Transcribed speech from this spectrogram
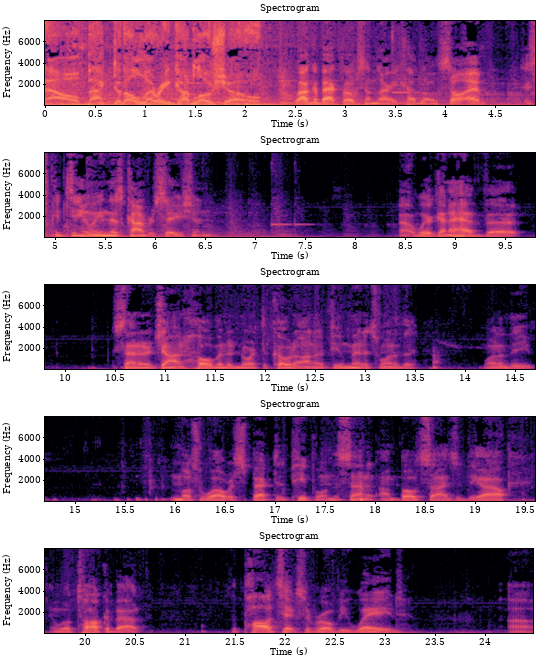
Now, back to the Larry Kudlow Show. Welcome back, folks. I'm Larry Kudlow. So, I'm just continuing this conversation. Uh, we're going to have uh, Senator John Hoeven of North Dakota on in a few minutes. One of the one of the most well-respected people in the Senate on both sides of the aisle, and we'll talk about the politics of Roe v. Wade uh,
